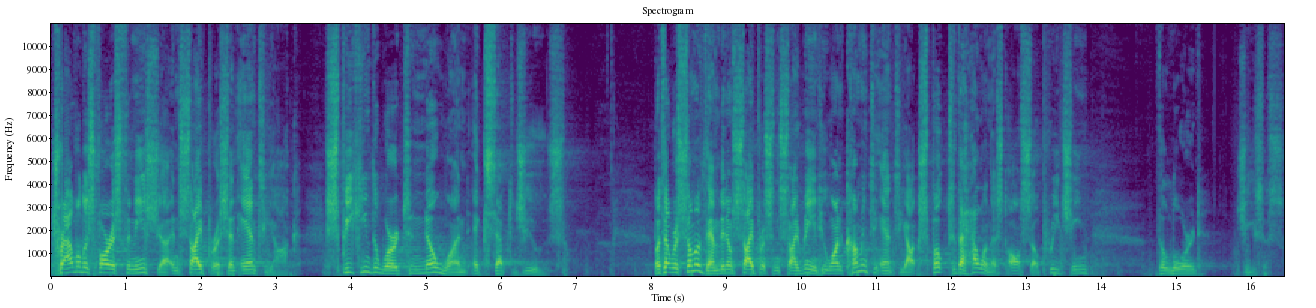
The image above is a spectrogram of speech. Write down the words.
traveled as far as Phoenicia and Cyprus and Antioch, speaking the word to no one except Jews. But there were some of them, men of Cyprus and Cyrene, who on coming to Antioch spoke to the Hellenists also, preaching the Lord Jesus.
